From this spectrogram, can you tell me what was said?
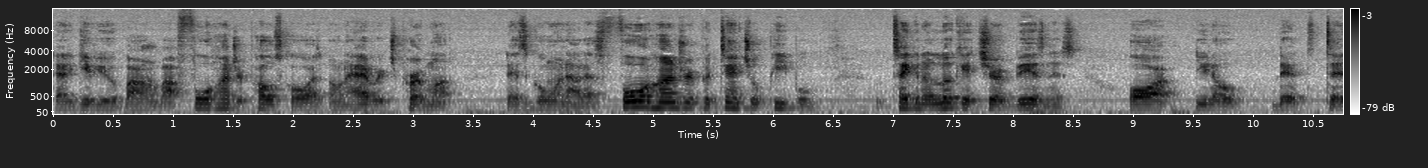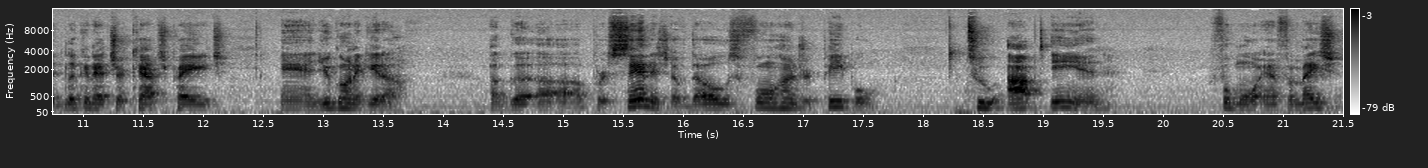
That'll give you about about 400 postcards on average per month. That's going out. That's 400 potential people taking a look at your business, or you know, that looking at your capture page, and you're going to get a a good a, a percentage of those 400 people to opt in for more information.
